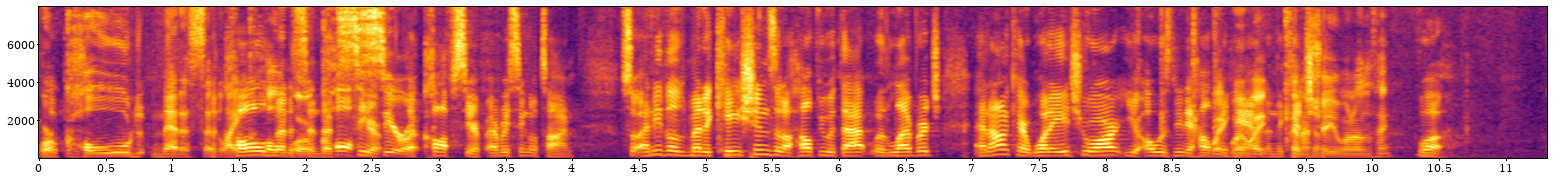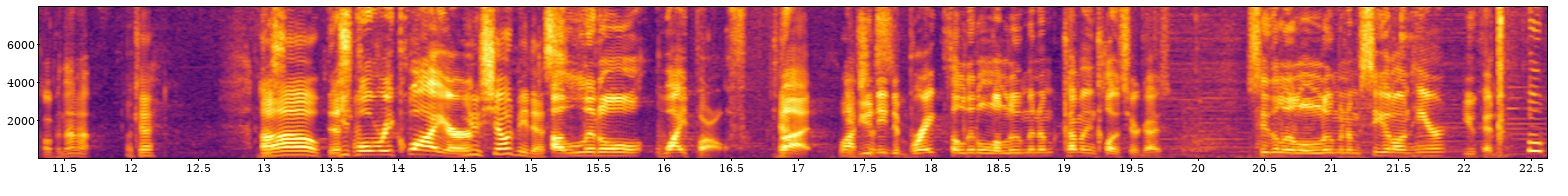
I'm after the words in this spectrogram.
Or cold medicine, like cold cold medicine, that's cough syrup, syrup. cough syrup every single time. So any of those medications that'll help you with that with leverage. And I don't care what age you are, you always need a helping Wait, wait, hand wait. in the Can kitchen. I show you one other thing? What? Open that up. Okay. Oh, This will require you showed me this. a little wipe off. But watch if you this. need to break the little aluminum, come in close here, guys. See the little aluminum seal on here? You can boop,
